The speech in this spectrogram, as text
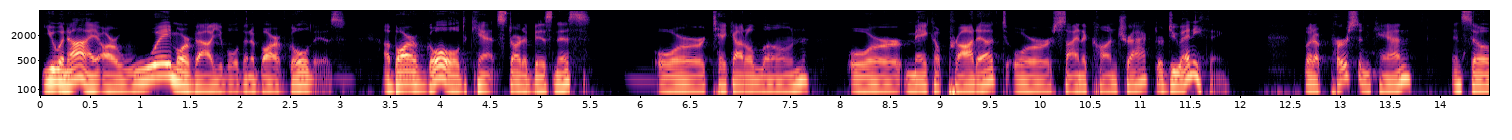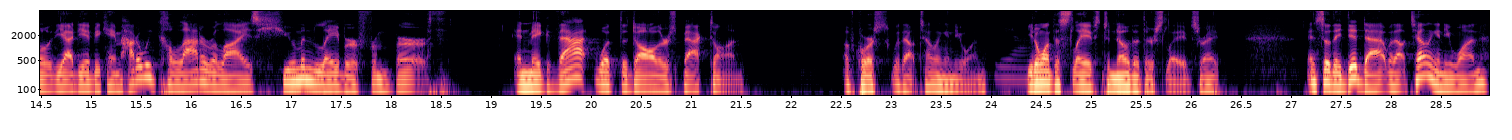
You and I are way more valuable than a bar of gold is. A bar of gold can't start a business or take out a loan or make a product or sign a contract or do anything. But a person can. And so the idea became how do we collateralize human labor from birth and make that what the dollar's backed on? Of course, without telling anyone. Yeah. You don't want the slaves to know that they're slaves, right? And so they did that without telling anyone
